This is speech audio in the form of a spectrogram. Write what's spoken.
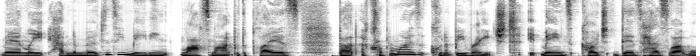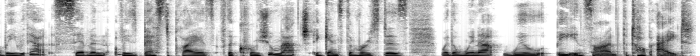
Manly had an emergency meeting last night with the players, but a compromise couldn't be reached. It means coach Des Hasler will be without seven of his best players for the crucial match against the Roosters, where the winner will be inside the top eight.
